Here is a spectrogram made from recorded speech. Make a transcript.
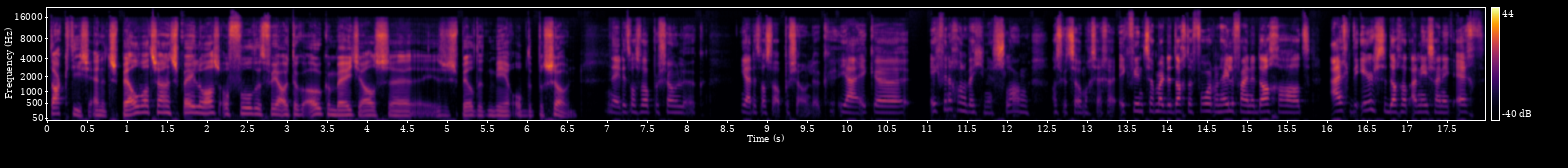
tactisch en het spel wat ze aan het spelen was? Of voelde het voor jou toch ook een beetje als... eh, ze speelt het meer op de persoon? Nee, dit was wel persoonlijk. Ja, dit was wel persoonlijk. Ja, ik, eh, ik vind het gewoon een beetje een slang, als ik het zo mag zeggen. Ik vind zeg maar de dag daarvoor een hele fijne dag gehad. Eigenlijk de eerste dag dat Anissa en ik echt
